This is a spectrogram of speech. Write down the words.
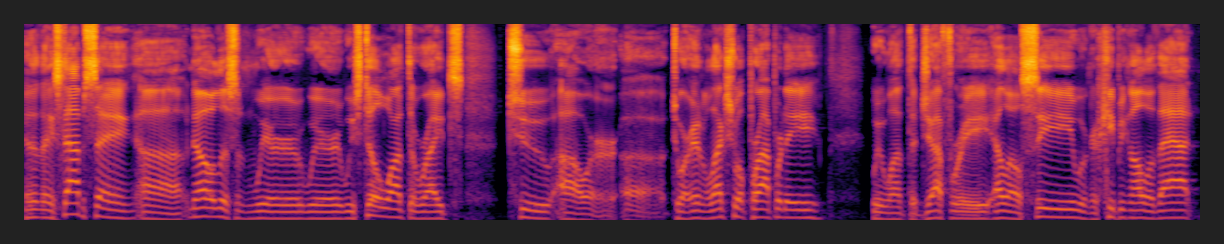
and then they stopped saying, uh, "No, listen, we're we're we still want the rights to our uh, to our intellectual property. We want the Geoffrey LLC. We're keeping all of that."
